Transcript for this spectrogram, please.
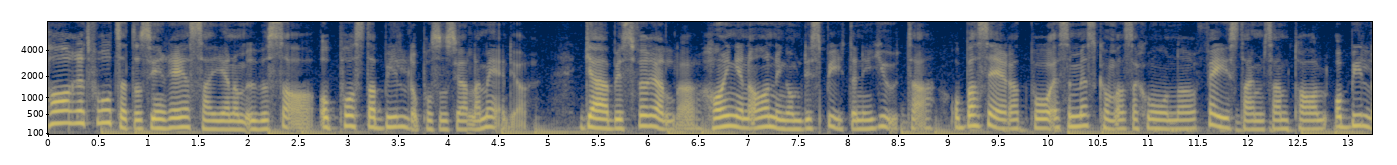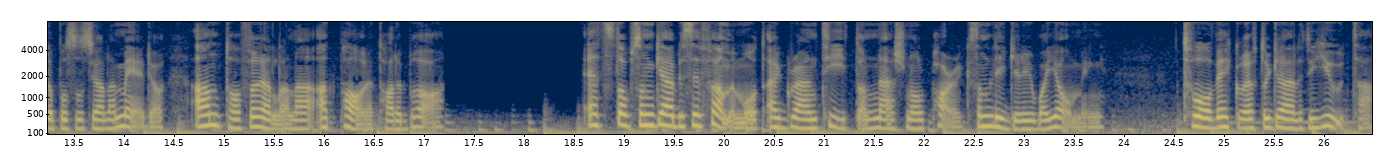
Paret fortsätter sin resa genom USA och postar bilder på sociala medier. Gabys föräldrar har ingen aning om dispyten i Utah och baserat på sms-konversationer, Facetime-samtal och bilder på sociala medier antar föräldrarna att paret har det bra. Ett stopp som Gabby ser fram emot är Grand Teton National Park som ligger i Wyoming. Två veckor efter grälet i Utah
